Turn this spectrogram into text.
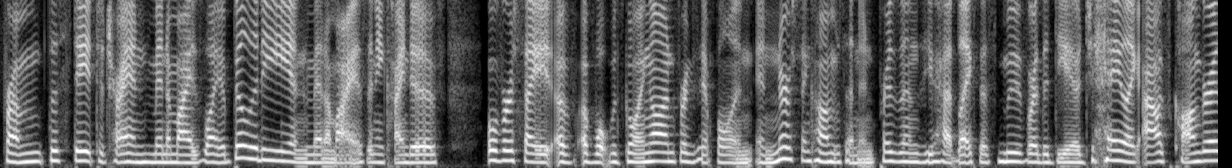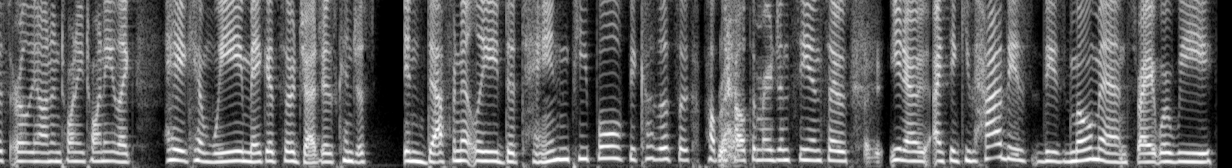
from the state to try and minimize liability and minimize any kind of oversight of, of what was going on. For example, in, in nursing homes and in prisons, you had like this move where the DOJ like asked Congress early on in 2020, like, hey, can we make it so judges can just indefinitely detain people because it's a public right. health emergency? And so, you know, I think you had these these moments, right, where we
